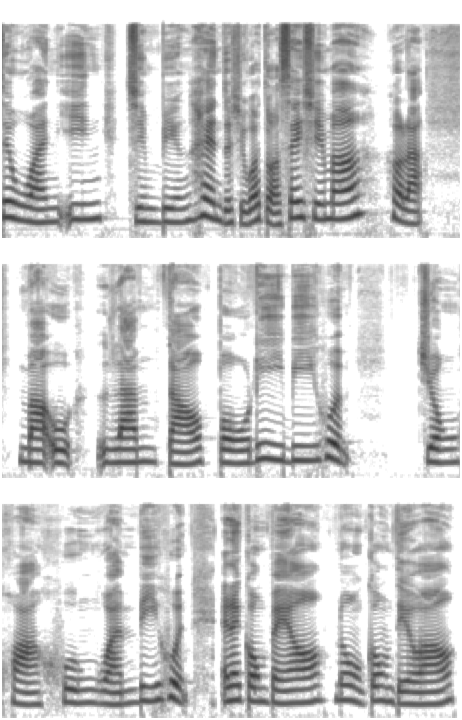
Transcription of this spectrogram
这原因真明显，就是我大细心啊？好啦，嘛有南投玻璃米粉、中华粉圆米粉，安尼讲白哦，拢有讲着哦。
